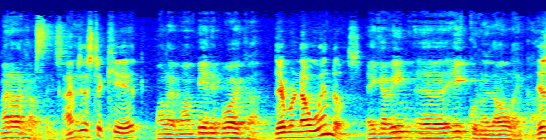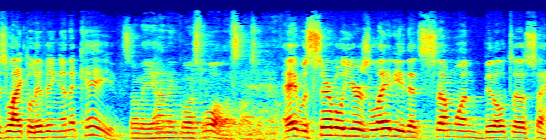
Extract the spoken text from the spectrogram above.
Mä rakastin sitä. I'm just a kid. Mä olen vain pieni poika. There were no windows. Eikä äh, ikkunoita ollenkaan. It's like living in a cave. Se oli ihan niin kuin olisi luolassa asunut. It was several years later that someone built us a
